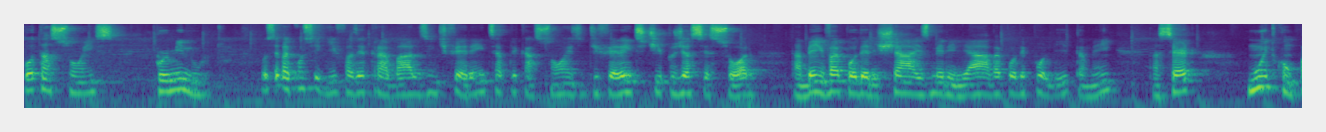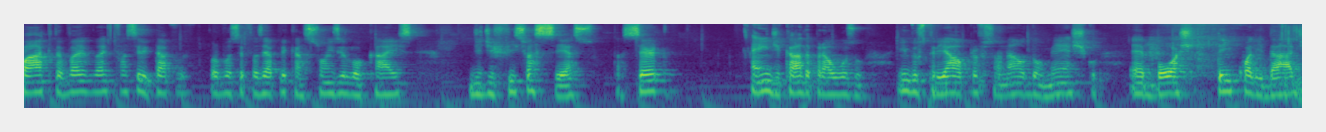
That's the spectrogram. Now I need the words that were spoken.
rotações por minuto. Você vai conseguir fazer trabalhos em diferentes aplicações, diferentes tipos de acessório, tá? Vai poder lixar, esmerilhar, vai poder polir também, tá certo? Muito compacta, vai, vai facilitar para você fazer aplicações em locais de difícil acesso, tá certo? É indicada para uso industrial, profissional, doméstico, é Bosch, tem qualidade.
